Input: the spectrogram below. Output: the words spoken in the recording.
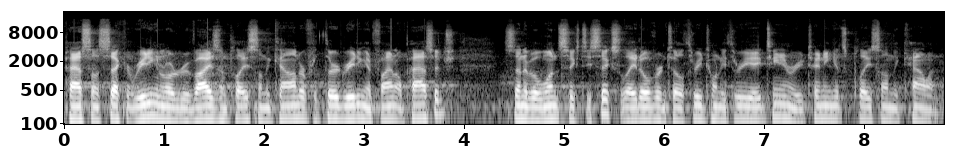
passed on second reading, and ordered revised and placed on the calendar for third reading and final passage. Senate Bill 166 laid over until 32318 and retaining its place on the calendar.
